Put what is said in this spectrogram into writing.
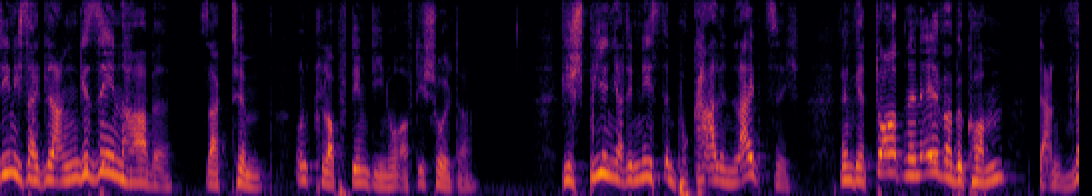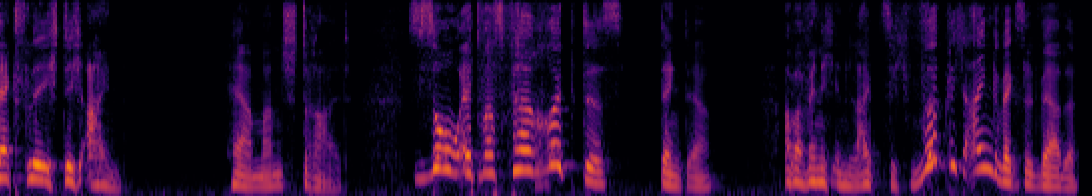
den ich seit langem gesehen habe, sagt Tim und klopft dem Dino auf die Schulter. Wir spielen ja demnächst im Pokal in Leipzig. Wenn wir dort einen Elver bekommen, dann wechsle ich dich ein. Hermann strahlt. So etwas Verrücktes, denkt er. Aber wenn ich in Leipzig wirklich eingewechselt werde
